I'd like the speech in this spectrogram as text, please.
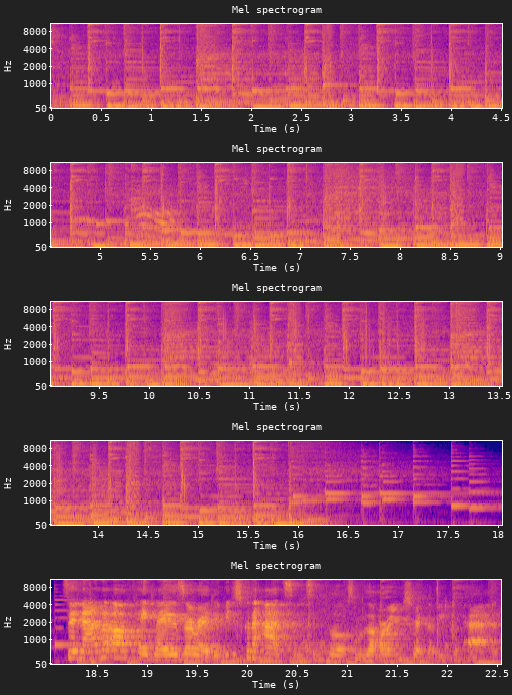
So now that our cake layers are ready, we're just going to add some simple, some of the orange syrup that we prepared.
